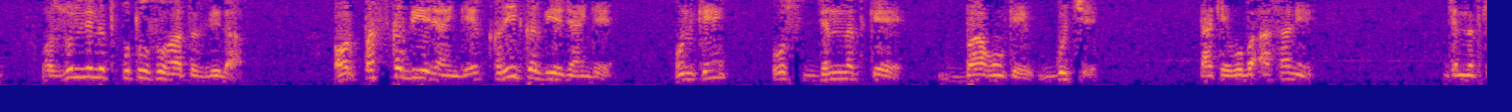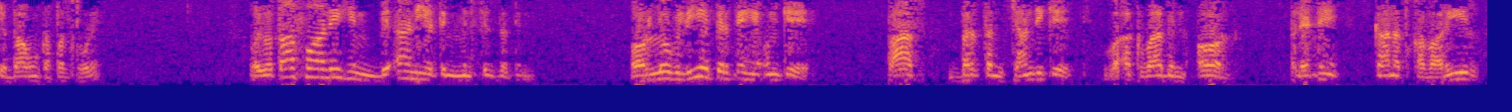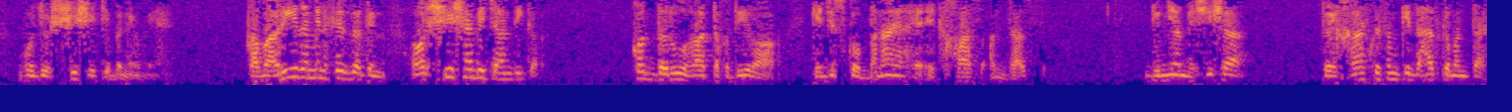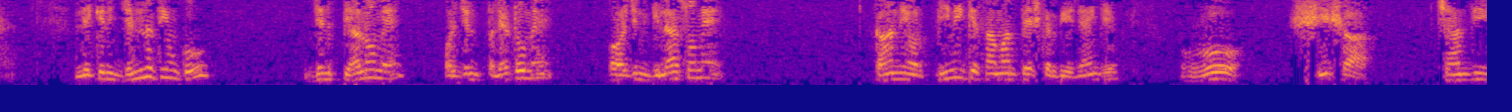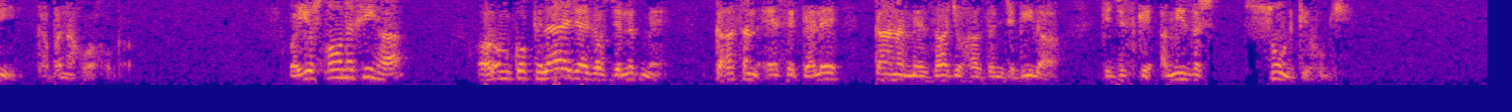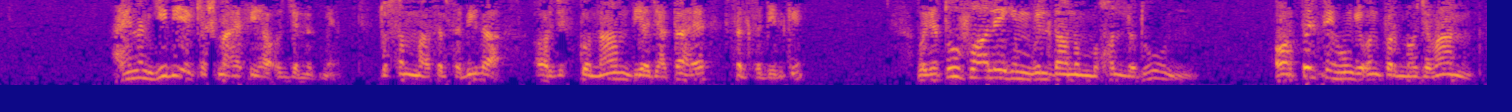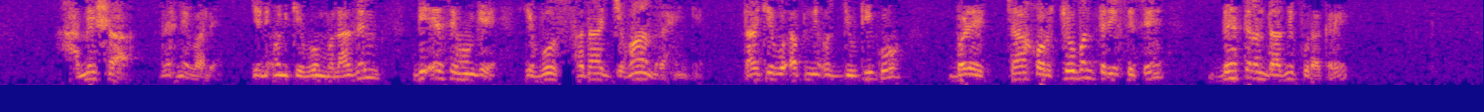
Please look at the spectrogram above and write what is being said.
وہ ذلت تزلیلا اور پس کر دیے جائیں گے، قریب کر دیے جائیں گے ان کے اس جنت کے باغوں کے گچے تاکہ وہ بآسانی جنت کے باغوں کا پل توڑے۔ وطاف علیہم بے من فضت اور لوگ لیے پھرتے ہیں ان کے پاس برتن چاندی کے وہ اکوابن اور پلیٹیں۔ کانت قواریر، وہ جو شیشے کے بنے ہوئے ہیں۔ قواریر من فضت اور شیشہ بھی چاندی کا۔ قدروہا تقدیرہ کہ جس کو بنایا ہے ایک خاص انداز سے۔ دنیا میں شیشہ تو ایک خاص قسم کی دہت کا بنتا ہے، لیکن جنتیوں کو جن پیالوں میں اور جن پلیٹوں میں اور جن گلاسوں میں کانے اور پینے کے سامان پیش کر دیے جائیں گے، وہ شیشہ، چاندی کا بنا ہوا ہوگا۔ وہ یوس قو اور ان کو پلایا جائے گا اس جنت میں۔ کاسن ایسے پہلے کانا میں زاجو زنجبیلا، کہ جس کے امیزش سون کی ہوگی۔ یہ بھی ایک چشمہ ہے فیحا اس جنت میں۔ تو سما سلسبیلا، اور جس کو نام دیا جاتا ہے سلسبیل کے۔ وہ یتوف علیہم ولدان مخلدون۔ اور پھرتے ہوں گے ان پر نوجوان، ہمیشہ رہنے والے۔ یعنی ان کے وہ ملازم بھی ایسے ہوں گے کہ وہ سدا جوان رہیں گے۔ تاکہ وہ اپنی اس ڈیوٹی کو بڑے چاق اور چوبند طریقے سے بہتر انداز میں پورا کرے۔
